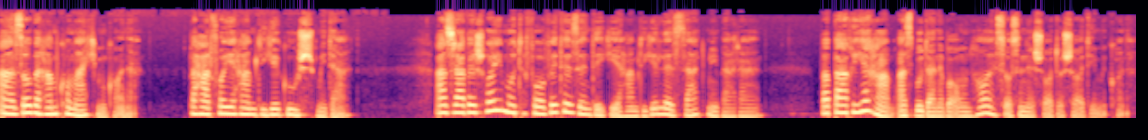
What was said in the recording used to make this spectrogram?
اعضا به هم کمک می‌کنن. به حرفای همدیگه گوش میدن. از روش های متفاوت زندگی همدیگه لذت می‌برن و بقیه هم از بودن با اونها احساس نشاد و شادی می‌کنن.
